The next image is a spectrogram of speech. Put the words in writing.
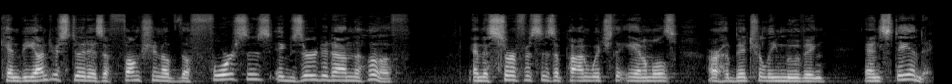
can be understood as a function of the forces exerted on the hoof and the surfaces upon which the animals are habitually moving and standing.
